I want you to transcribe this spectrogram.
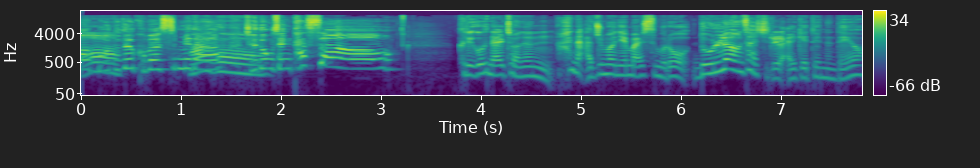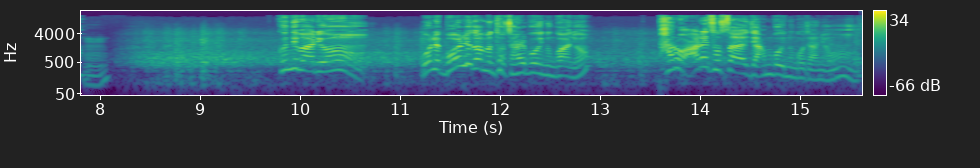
아, 모두들 고맙습니다 아이고. 제 동생 탔어요 그리고 그날 저는 한 아주머니의 말씀으로 놀라운 사실을 알게 됐는데요. 음. 근데 말이요. 원래 멀리 가면 더 잘 보이는 거 아니요? 바로 아래서 싸야지 안 보이는 거잖요.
